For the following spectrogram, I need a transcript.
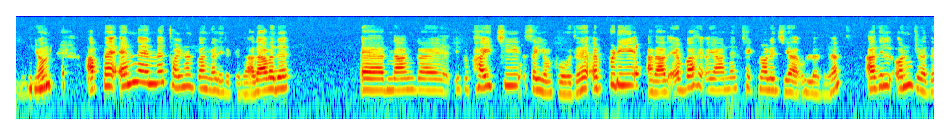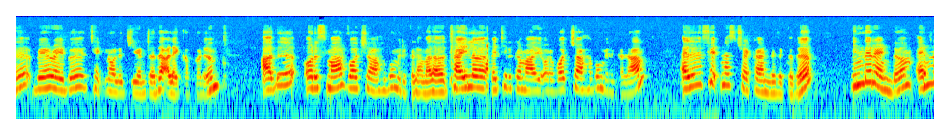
முடியும். அப்ப என்னென்ன தொழில்நுட்பங்கள் இருக்குது? அதாவது அஹ், நாங்கள் இப்ப பயிற்சி செய்யும் போது எப்படி அதாவது எவ்வகையான டெக்னாலஜியா உள்ளது? அதில் ஒன்றது வேரைபு டெக்னாலஜி என்றது அழைக்கப்படும். அது ஒரு ஸ்மார்ட் வாட்சாகவும் இருக்கலாம். அதாவது கையில வச்சிருக்கிற மாதிரி ஒரு வாட்சாகவும் இருக்கலாம். அல்லது ஃபிட்னஸ் செக்கான்னு இருக்குது. இந்த ரெண்டும் என்ன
